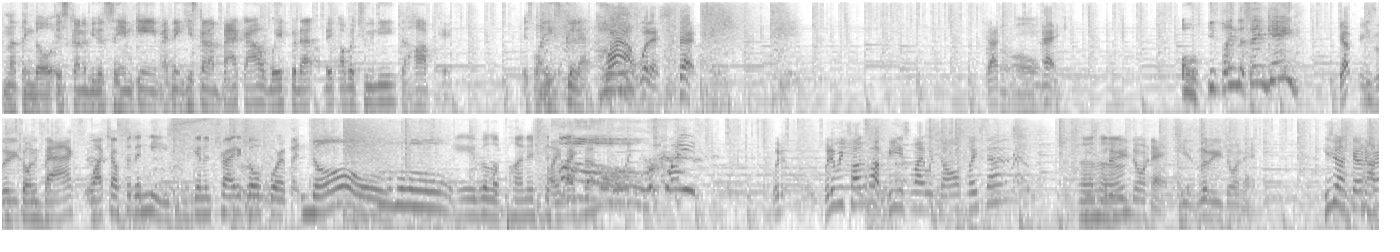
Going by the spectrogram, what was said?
Nothing though. It's gonna be the same game. I think he's gonna back out, wait for that big opportunity. The hop kick is what he's good at. Wow, what a step. Got Uh-oh. back. Oh, he's playing the same game. Yep, he's, He's literally going doing the back. Watch out for the knees. He's gonna try to go for it, but no. Oh, Able to punish the Oh, he backed up. Oh. Right. What, what did we talk about? Beating somebody with your own playstyle? He's Uh-huh. literally doing that. He's literally doing that. He's gonna stay on the ground.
